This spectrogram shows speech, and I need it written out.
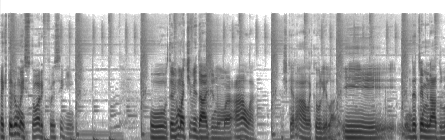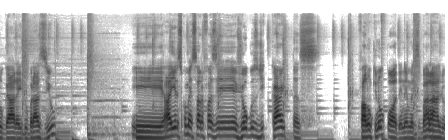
É que teve uma história que foi o seguinte. O, teve uma atividade numa ala, acho que era a ala que eu li lá, e em um determinado lugar aí do Brasil, e aí eles começaram a fazer jogos de cartas. Falam que não podem, né? Mas baralho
